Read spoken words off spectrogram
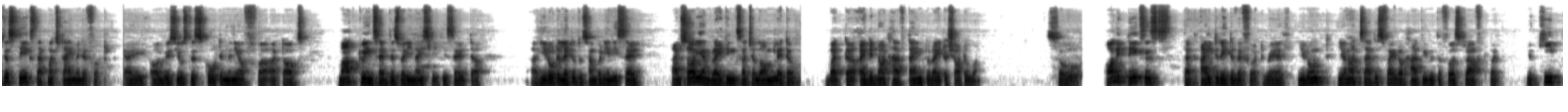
just takes that much time and effort. I always use this quote in many of uh, our talks. Mark Twain said this very nicely. He said, uh, uh, he wrote a letter to somebody and he said, I'm sorry I'm writing such a long letter, but uh, I did not have time to write a shorter one. So all it takes is that iterative effort where you don't, you're not satisfied or happy with the first draft, but you keep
